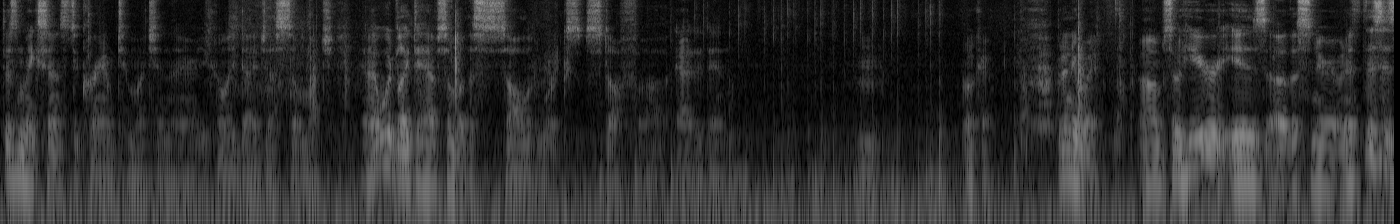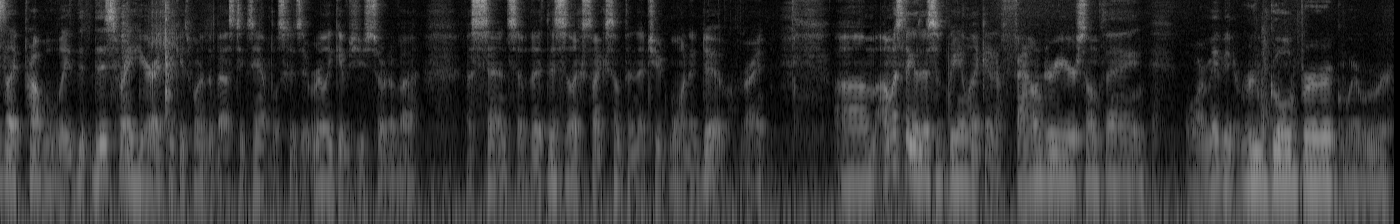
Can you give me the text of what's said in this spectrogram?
doesn't make sense to cram too much in there. You can only digest so much. And I would like to have some of the SolidWorks stuff uh, added in. Hmm. Okay. But anyway, um, so here is uh, the scenario, and this is like probably th- this right here. I think is one of the best examples because it really gives you sort of a, a sense of that. This looks like something that you'd want to do, right? Um, I almost think of this as being like in a foundry or something, or maybe in Rube Goldberg, where we were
